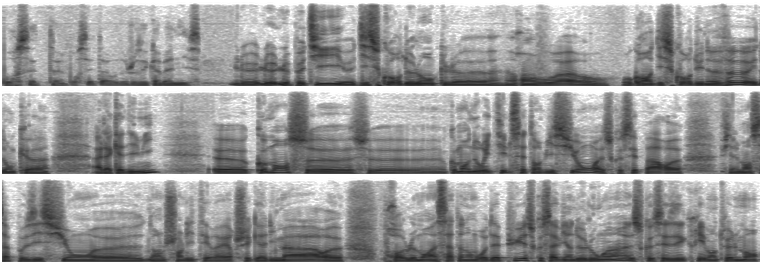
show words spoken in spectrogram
pour cette, pour cette œuvre de José Cabanis. Le, petit discours de l'oncle renvoie au, grand discours du neveu et donc à l'Académie. Euh, comment, nourrit-il cette ambition? Est-ce que c'est par euh, finalement sa position euh, dans le champ littéraire chez Gallimard, probablement un certain nombre d'appuis? Est-ce que ça vient de loin? Est-ce que ses écrits éventuellement,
